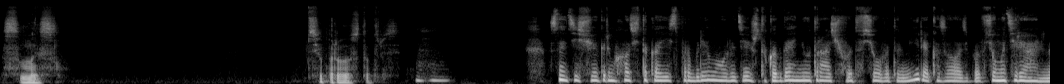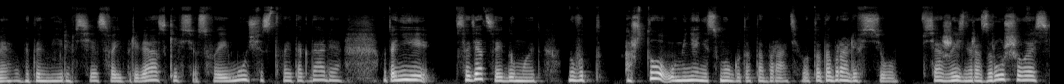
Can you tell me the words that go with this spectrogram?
Смысл. Все просто, друзья. Угу. Знаете, еще, Игорь Михайлович, такая есть проблема у людей, что когда они утрачивают все в этом мире, казалось бы, все материальное в этом мире, все свои привязки, все свои имущества и так далее, вот они садятся и думают, ну вот а что у меня не смогут отобрать? Вот отобрали все, вся жизнь разрушилась,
